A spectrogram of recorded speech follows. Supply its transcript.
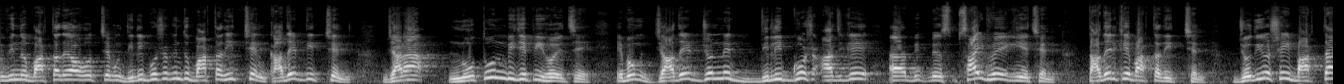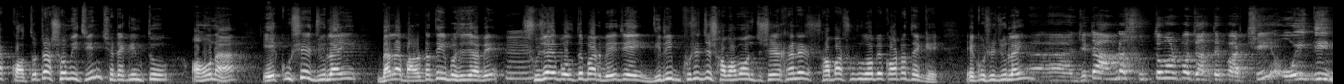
বিভিন্ন বার্তা দেওয়া হচ্ছে এবং দিলীপ ঘোষও কিন্তু বার্তা দিচ্ছেন, কাদের দিচ্ছেন, যারা নতুন বিজেপি হয়েছে এবং যাদের জন্য দিলীপ ঘোষ আজকে সাইড হয়ে গিয়েছেন, তাদেরকে বার্তা দিচ্ছেন। যদিও সেই বার্তা কতটা সমীচীন সেটা কিন্তু অহনা একুশে জুলাই বেলা বারোটাতেই বোঝা যাবে। সুজয় বলতে পারবে যে দিলীপ ঘোষের যে সভামঞ্চ সেখানে সভা শুরু হবে কটা থেকে? একুশে জুলাই? আহ, যেটা আমরা সূত্র মারফত জানতে পারছি ওই দিন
